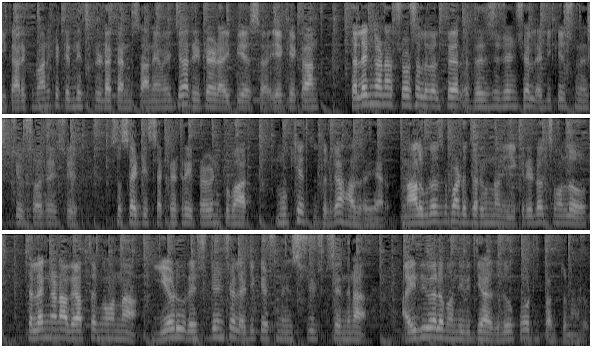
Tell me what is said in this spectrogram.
ఈ కార్యక్రమానికి టెన్నిస్ క్రీడాకారిణి Sania Mirza retired IPS AK Khan Telangana social welfare residential education institute society society secretary Praveen Kumar ముఖ్య అతిథులుగా హాజరయ్యారు. నాలుగు రోజుల పాటు జరగనున్న ఈ క్రీడోత్సవంలో తెలంగాణ వ్యాప్తంగా ఉన్న ఏడు రెసిడెన్షియల్ ఎడ్యుకేషన్ ఇన్స్టిట్యూట్స్కి చెందిన ఐదు వేల మంది విద్యార్థులు పోటీ పడుతున్నారు.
